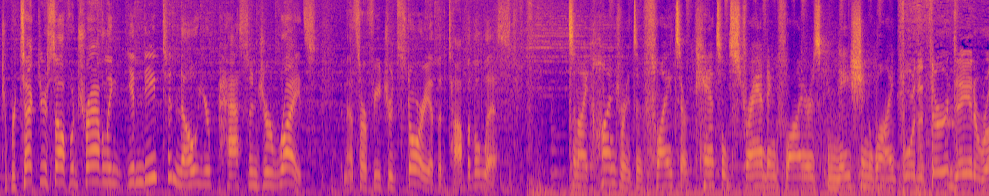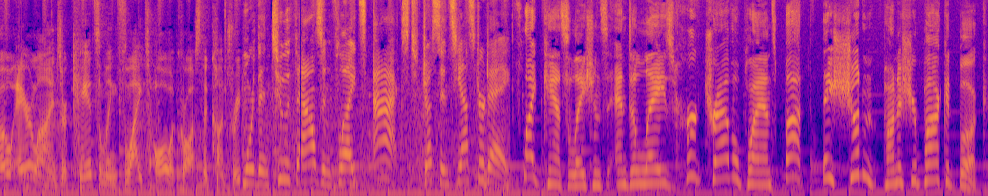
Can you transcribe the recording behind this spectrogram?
To protect yourself when traveling, you need to know your passenger rights. And that's our featured story at the top of the list. Tonight, hundreds of flights are canceled, stranding flyers nationwide. For the third day in a row, airlines are canceling flights all across the country. More than 2,000 flights axed just since yesterday. Flight cancellations and delays hurt travel plans, but they shouldn't punish your pocketbook.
